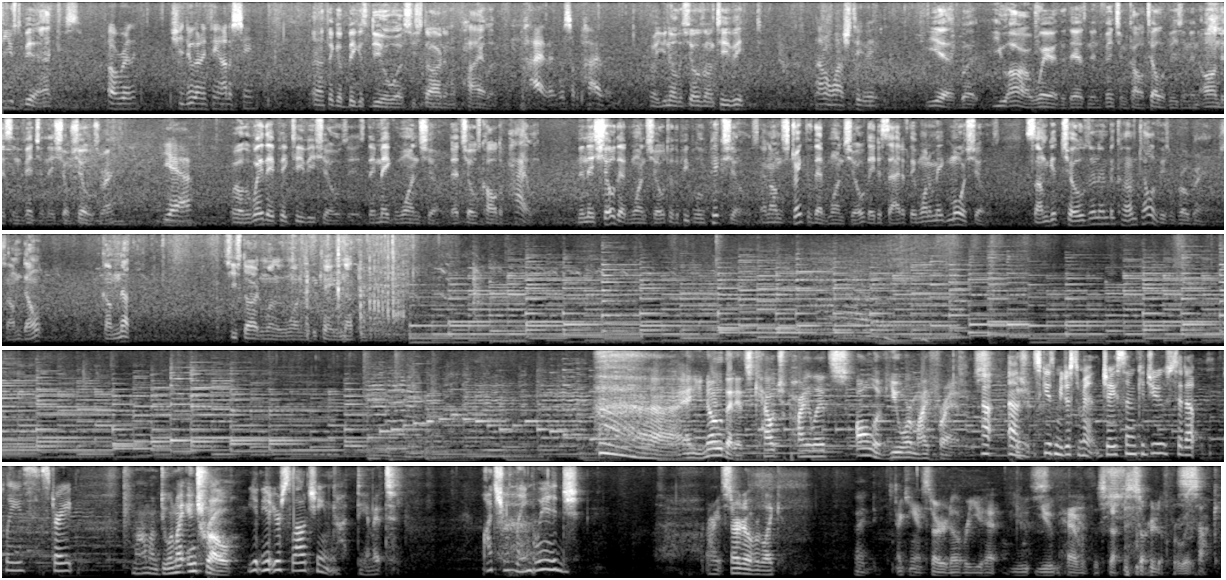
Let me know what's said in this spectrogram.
She used to be an actress. Oh, really? Did she do anything out of scene? And I think her biggest deal was she starred in a pilot. Pilot? What's a pilot? Well, you know the shows on TV? I don't watch TV. Yeah, but you are aware that there's an invention called television, and on this invention they show shows, right? Yeah. Well, the way they pick TV shows is they make one show. That show's called a pilot. Then they show that one show to the people who pick shows, and on the strength of that one show, they decide if they want to make more shows. Some get chosen and become television programs. Some don't, become nothing. She starred in one of the ones that became nothing. Know that it's Couch Pilots. All of you are my friends. Uh, um, The sh- excuse me just a minute. Jason, could you sit up, please, straight? Mom, I'm doing my intro. You, you're slouching. God damn it. Watch your language. All right, start it over like. I, I can't start it over. You have you you have the stuff to start it over with. Suck.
